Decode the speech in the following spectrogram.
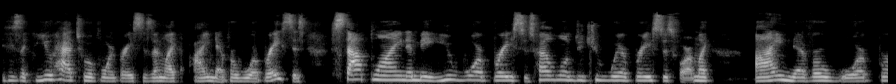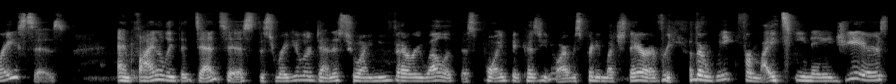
He's like, You had to have worn braces. I'm like, I never wore braces. Stop lying to me. You wore braces. How long did you wear braces for? I'm like, I never wore braces. And finally, the dentist, this regular dentist who I knew very well at this point, because, you know, I was pretty much there every other week for my teenage years,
